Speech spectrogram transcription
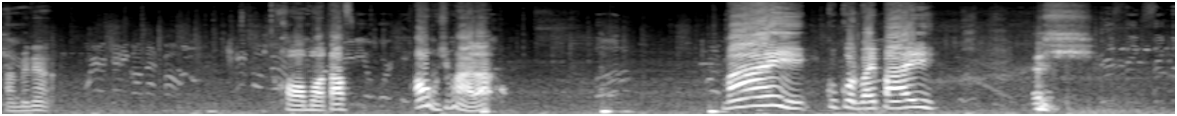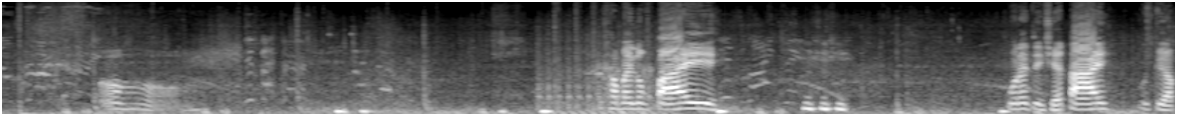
ทันไหมเนี่ย คอมอตัฟ Video working. เอ้า ชิบหายละ ไม่ กูกดไวไป เอ้ยโอ้โหทำไมลงไป กูเลยติดเชื้อตาย กูเกือบ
